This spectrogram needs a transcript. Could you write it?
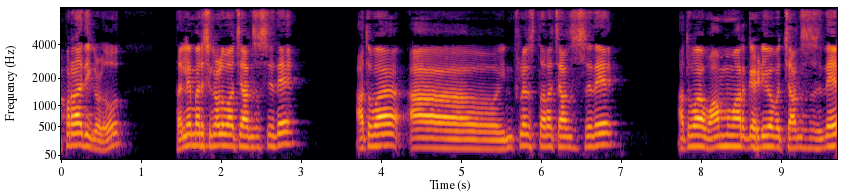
ಅಪರಾಧಿಗಳು ತಲೆಮರೆಸಿಕೊಳ್ಳುವ ಚಾನ್ಸಸ್ ಇದೆ, ಅಥವಾ ಇನ್ಫ್ಲುಯೆನ್ಸ್ ಥರ ಚಾನ್ಸಸ್ ಇದೆ, ಅಥವಾ ವಾಮ ಮಾರ್ಗ ಹಿಡಿಯುವ ಚಾನ್ಸಸ್ ಇದೆ,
